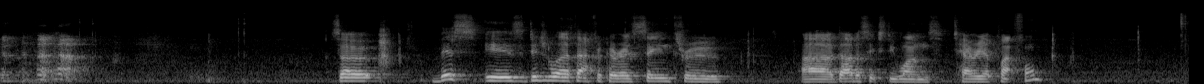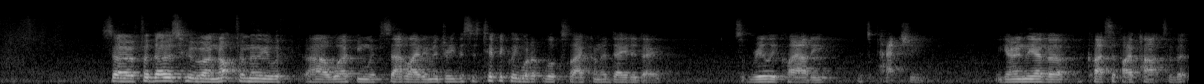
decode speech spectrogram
So this is Digital Earth Africa as seen through uh, Data61's Terria platform. So for those who are not familiar with uh, working with satellite imagery, this is typically what it looks like on a day-to-day. -day. It's really cloudy, it's patchy. You can only ever classify parts of it.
